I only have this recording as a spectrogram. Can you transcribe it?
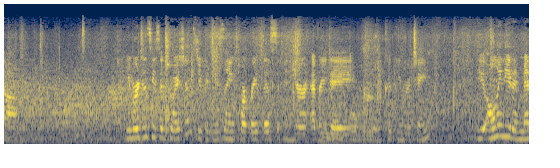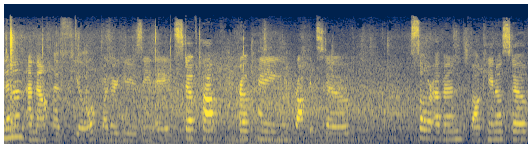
um, emergency situations, you can easily incorporate this in your everyday cooking routine. You only need a minimum amount of fuel, whether you're using a stovetop, propane, rocket stove, solar oven, volcano stove.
